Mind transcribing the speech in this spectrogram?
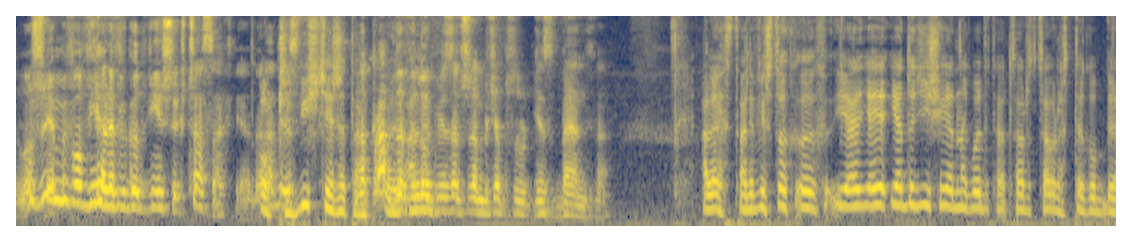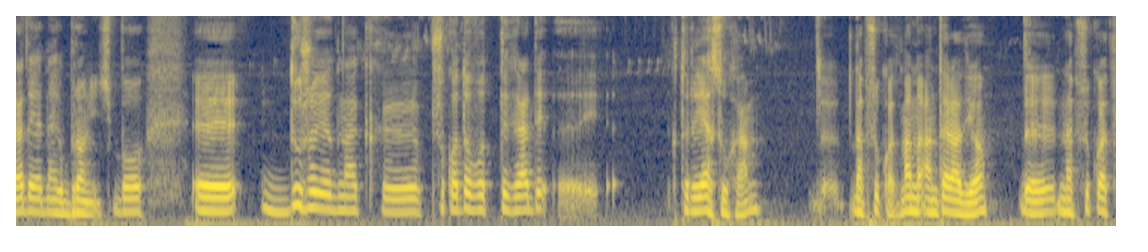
No żyjemy w o wiele wygodniejszych czasach, nie? No, Oczywiście, że tak. Naprawdę ale... według mnie zaczyna być absolutnie zbędne. Ale, ale wiesz co, ja, ja, ja do dzisiaj jednak będę cały, cały czas tego radę jednak bronić, bo y, dużo jednak y, przykładowo tych rady, y, które ja słucham, na przykład mamy Antyradio, na przykład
